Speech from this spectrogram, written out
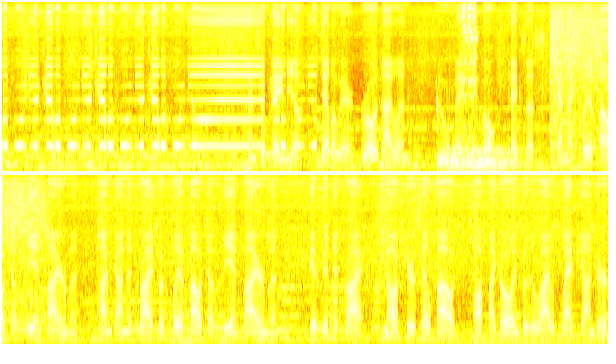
California, California, California. Pennsylvania, Delaware, Rhode Island, New Mexico, Texas. Can I clip out of the environment? I'm gonna try to clip out of the environment. Give it a try. Knock yourself out. Off I go into the wild black yonder.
